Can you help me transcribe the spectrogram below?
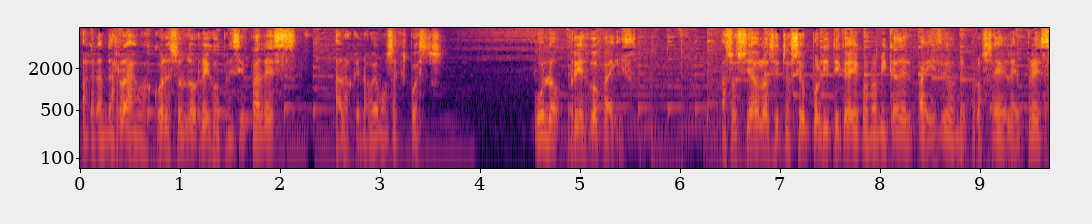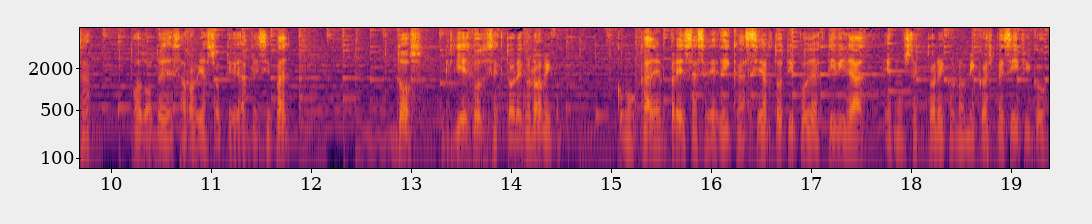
a grandes rasgos cuáles son los riesgos principales a los que nos vemos expuestos. 1. Riesgo país. Asociado a la situación política y económica del país de donde procede la empresa o donde desarrolla su actividad principal. 2. Riesgo de sector económico. Como cada empresa se dedica a cierto tipo de actividad en un sector económico específico,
